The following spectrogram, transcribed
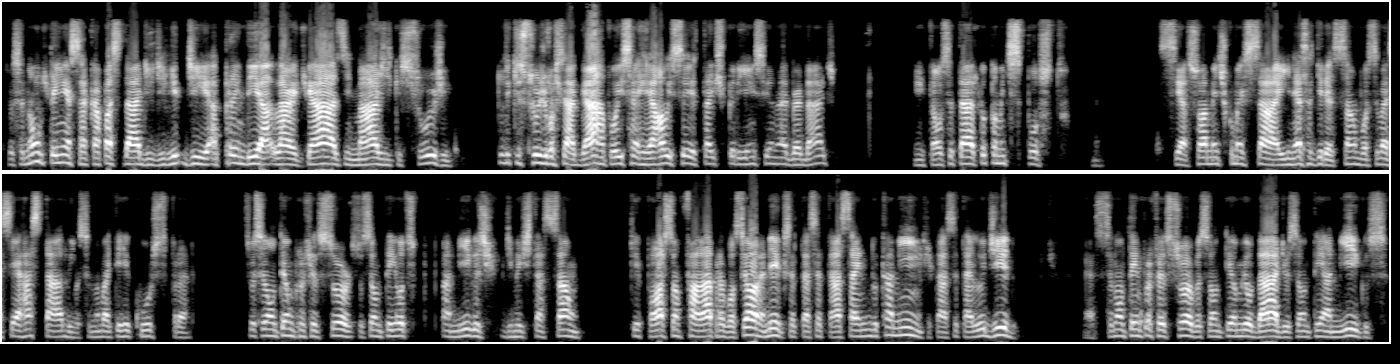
Se você não tem essa capacidade de, de aprender a largar as imagens que surgem, tudo que surge você agarra, isso é real, isso é tá experiência, não é verdade? Então você está totalmente exposto. Né? Se a sua mente começar a ir nessa direção, você vai ser arrastado, você não vai ter recursos para. Se você não tem um professor, se você não tem outros amigos de meditação que possam falar para você: ó, oh, amigo, você está tá saindo do caminho, você está tá iludido. É, se você não tem professor, você não tem humildade, você não tem amigos,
